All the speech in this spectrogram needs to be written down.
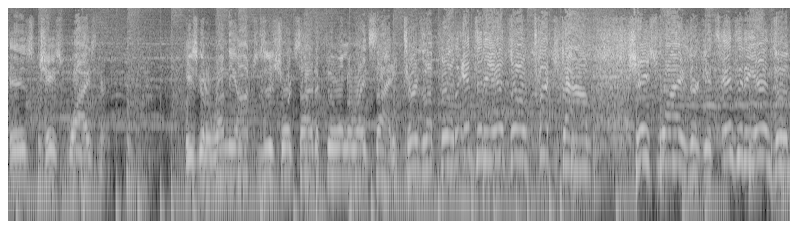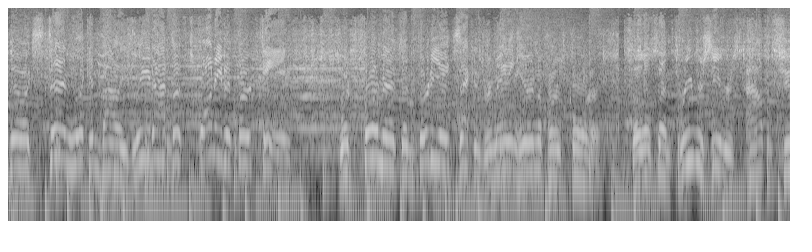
is Chase Wisner. He's going to run the options to the short side the field on the right side. He turns it upfield into the end zone. Touchdown. Chase Wisner gets into the end zone to extend Licking Valley's lead out to 20 to 13 with 4 minutes and 38 seconds remaining here in the first quarter. So they'll send three receivers out to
